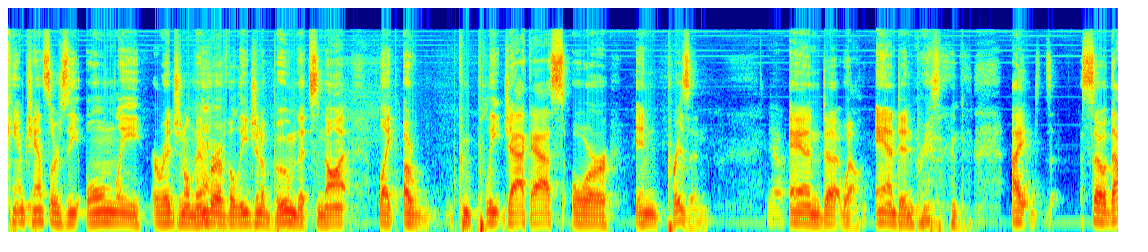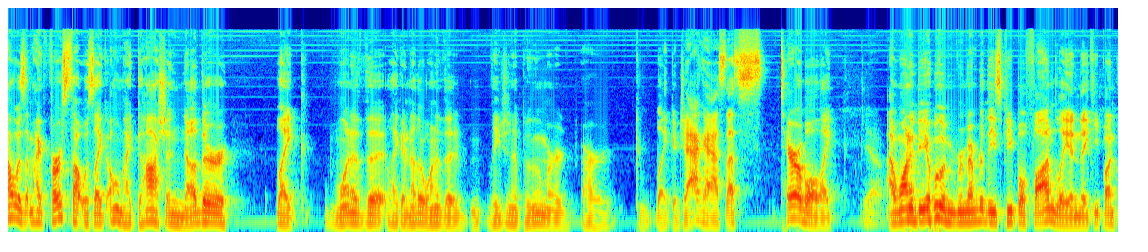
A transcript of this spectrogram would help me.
Kam Chancellor's the only original member of the Legion of Boom that's not like a complete jackass or in prison Yeah. and uh, well, and in prison. I so that was my first thought was like, oh my gosh, another like one of the like another one of the Legion of Boom or or like a jackass. That's terrible. Like Yeah. I want to be able to remember these people fondly, and they keep on.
